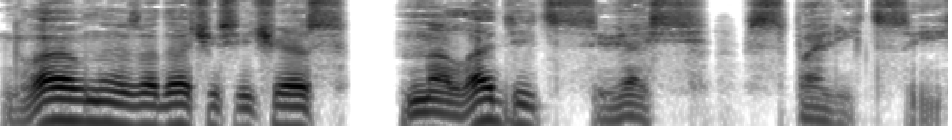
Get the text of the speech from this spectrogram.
Главная задача сейчас — наладить связь с полицией.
